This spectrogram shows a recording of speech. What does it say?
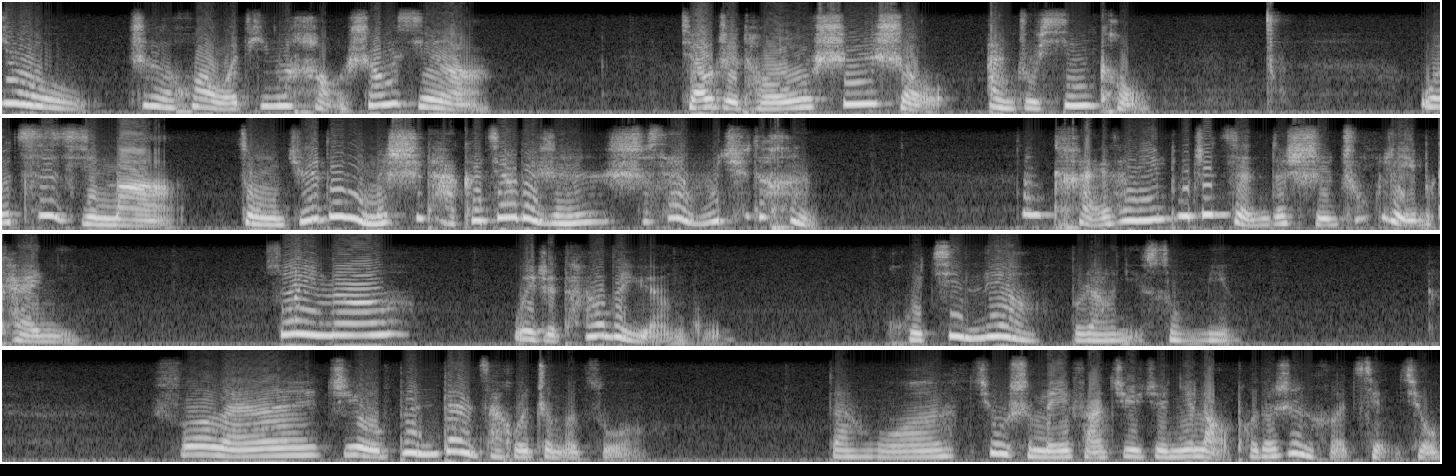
呦，这话我听了好伤心啊！小指头伸手按住心口。我自己嘛，总觉得你们史塔克家的人实在无趣的很。但凯特琳不知怎的，始终离不开你。所以呢，为着他的缘故，我会尽量不让你送命。说来，只有笨蛋才会这么做。但我就是没法拒绝你老婆的任何请求。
